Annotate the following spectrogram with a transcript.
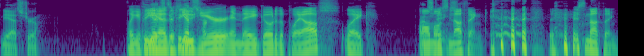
Yeah, it's true. Like if, If he gets- has a if he huge year and they go to the playoffs, like That almost stinks. nothing. There's nothing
